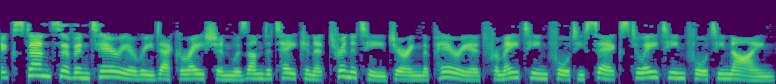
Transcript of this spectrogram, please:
Extensive interior redecoration was undertaken at Trinity during the period from 1846 to 1849.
